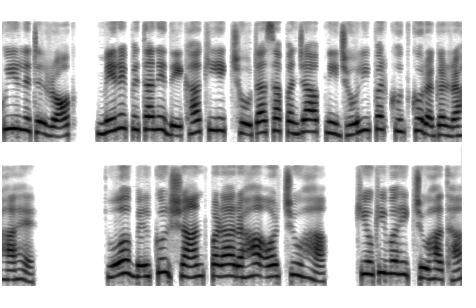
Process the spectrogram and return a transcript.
queer little rock मेरे पिता ने देखा कि एक छोटा सा पंजा अपनी झोली पर खुद को रगड़ रहा है। वह बिल्कुल शांत पड़ा रहा और चूहा, क्योंकि वह एक चूहा था,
